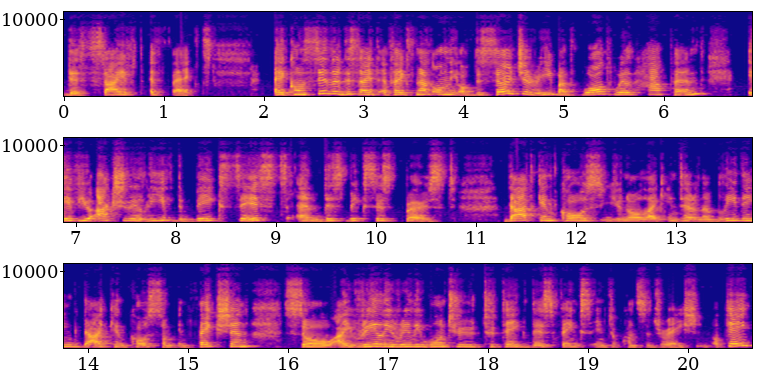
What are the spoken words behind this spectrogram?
the side effects. I consider the side effects not only of the surgery, but what will happen if you actually leave the big cysts and this big cyst burst. That can cause, you know, like internal bleeding, that can cause some infection. So I really, really want you to take these things into consideration, okay?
